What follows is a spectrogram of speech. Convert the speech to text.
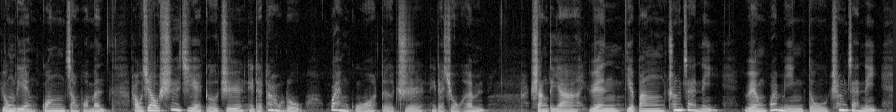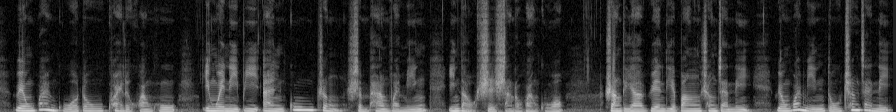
用脸光照我们，好叫世界得知你的道路，万国得知你的救恩。上帝啊，愿列邦称赞你，愿万民都称赞你。”愿万国都快乐欢呼，因为你必按公正审判万民，引导世上的万国。上帝啊，愿列邦称赞你，愿万民都称赞你。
